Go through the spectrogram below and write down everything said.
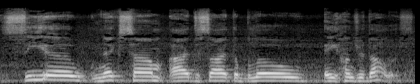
See you next time I decide to blow $800.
